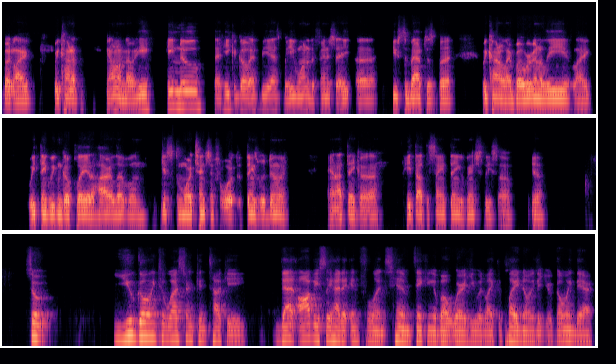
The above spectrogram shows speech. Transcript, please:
But like we kind of, I don't know. He he knew that he could go FBS, but he wanted to finish at uh, Houston Baptist. But we kind of like, bro, we're gonna leave. Like we think we can go play at a higher level and get some more attention for what the things we're doing. And I think uh, he thought the same thing eventually. So yeah. So you going to Western Kentucky, that obviously had to influence him thinking about where he would like to play, knowing that you're going there.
